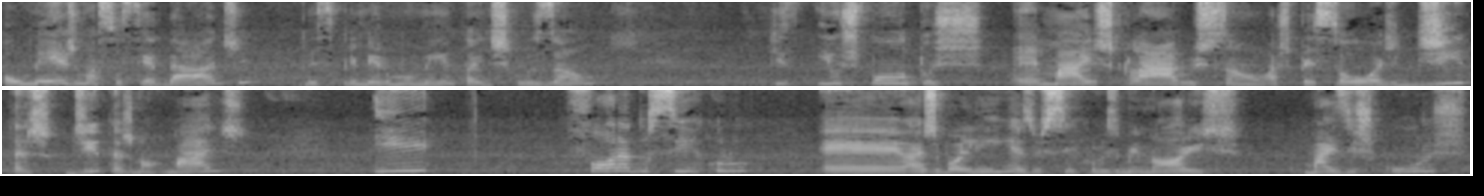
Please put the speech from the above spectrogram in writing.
ou mesmo a sociedade, nesse primeiro momento aí de exclusão. Que, e os pontos é, mais claros são as pessoas ditas, ditas normais e fora do círculo é, as bolinhas, os círculos menores mais escuros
